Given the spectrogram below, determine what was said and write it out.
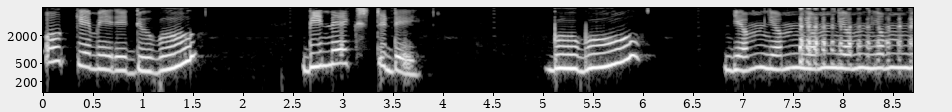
ओके मेरे डुबू द नेक्स्ट डे बुबू yum yum yum yum yum yum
